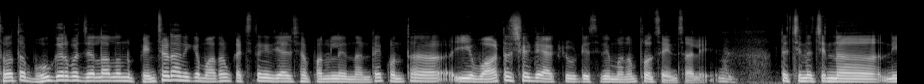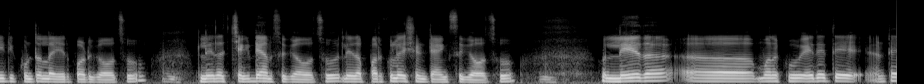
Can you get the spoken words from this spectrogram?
తర్వాత భూగర్భ జలాలను పెంచడానికి మాత్రం ఖచ్చితంగా చేయాల్సిన పనులు ఏంటంటే కొంత ఈ వాటర్ షెడ్ యాక్టివిటీస్ని మనం ప్రోత్సహించాలి. అంటే చిన్న చిన్న నీటి కుంటల ఏర్పాటు కావచ్చు లేదా చెక్ డ్యామ్స్ కావచ్చు లేదా పర్కులేషన్ ట్యాంక్స్ కావచ్చు. లేదా మనకు ఏదైతే అంటే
